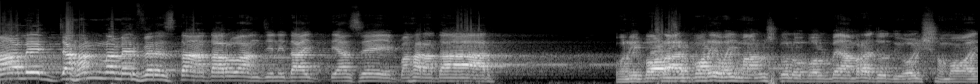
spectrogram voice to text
মালিক জাহান্নামের ফেরেস্তা দারোয়ান যিনি দায়িত্বে আছে, পাহারাদার, উনি বলার পরে ওই মানুষগুলো বলবে, আমরা যদি ওই সময়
